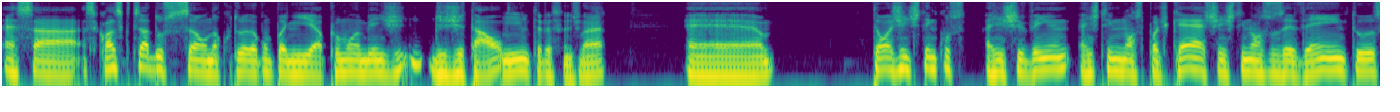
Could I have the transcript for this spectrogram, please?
essa, essa quase que tradução da cultura da companhia para um ambiente digital. Hum, interessante. Né? É, então a gente tem a gente vem a gente tem nosso podcast, a gente tem nossos eventos,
